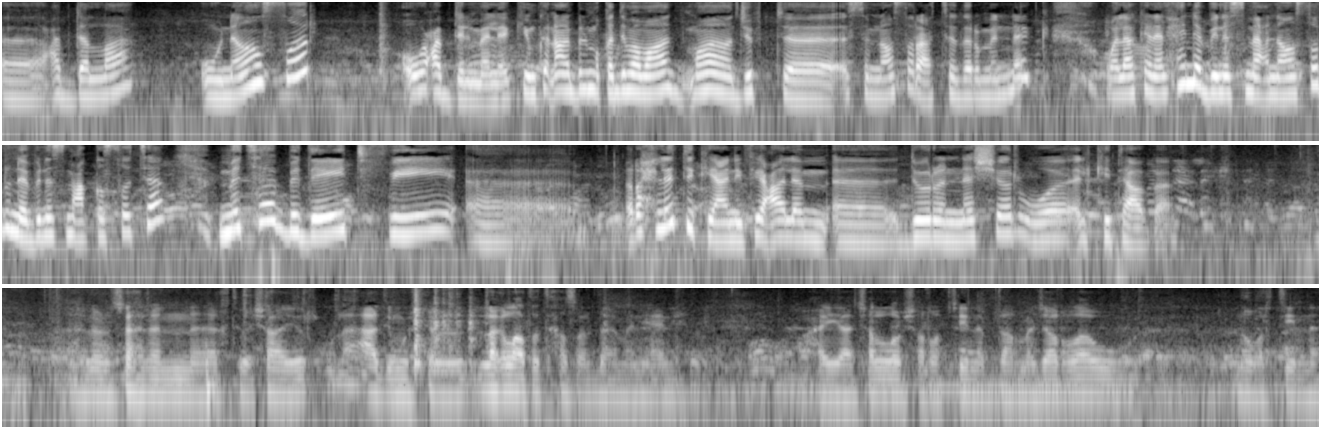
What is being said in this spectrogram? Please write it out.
آه، عبد الله وناصر وعبد الملك. يمكن أنا بالمقدمة ما ما جبت آه، اسم ناصر أعتذر منك. ولكن الحين نبي نسمع ناصر ونبي نسمع قصته. متى بديت في رحلتك يعني في عالم دور النشر والكتابة؟ أهلا وسهلا أختي بشاير. لا عادي مشكلة. الأغلاط تحصل دائما يعني. وحياك الله وشرفتينا بدار مجرة ونورتينا.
